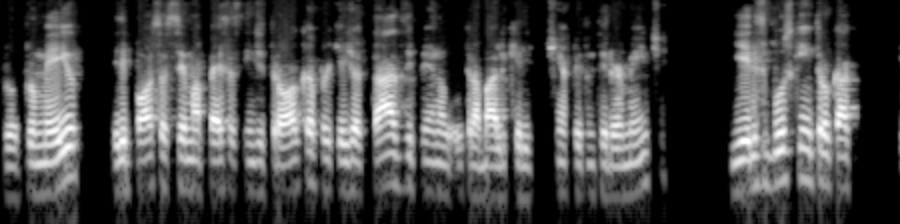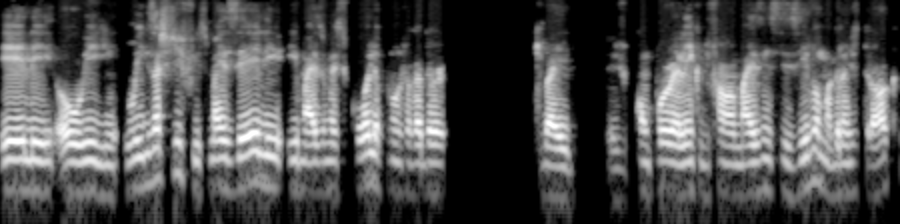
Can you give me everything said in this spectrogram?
pro, pro meio. Ele possa ser uma peça assim de troca, porque já está desempenhando o trabalho que ele tinha feito anteriormente. E eles busquem trocar ele ou o Wiggins. O Wiggins acho difícil, mas ele e mais uma escolha para um jogador que vai compor o elenco de forma mais incisiva, uma grande troca.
